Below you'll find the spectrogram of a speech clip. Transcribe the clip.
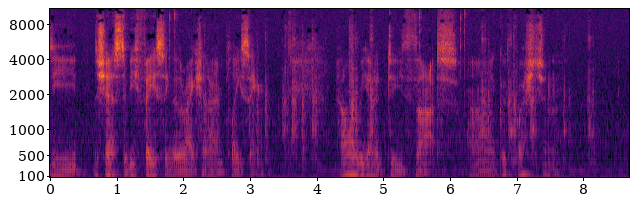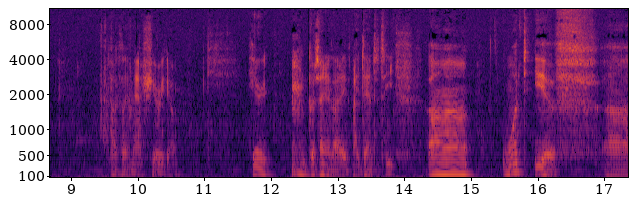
the the chest to be facing the direction that I am placing. How are we gonna do that? Uh, good question. Calculate mesh. Here we go. Here, containing that identity. Uh, what if? Uh,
